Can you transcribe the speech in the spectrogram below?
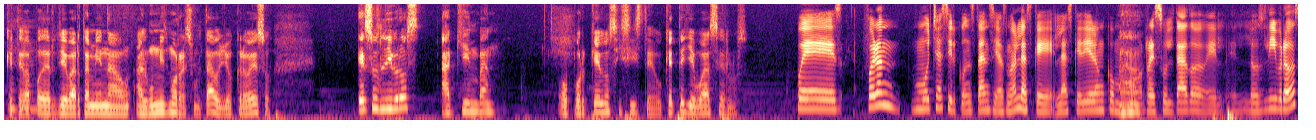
Que te va a poder llevar también a, algún mismo resultado, yo creo eso. Esos libros, ¿a quién van? ¿O por qué los hiciste? ¿O qué te llevó a hacerlos? Pues fueron muchas circunstancias, ¿no? Las que, las que dieron como resultado los libros.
